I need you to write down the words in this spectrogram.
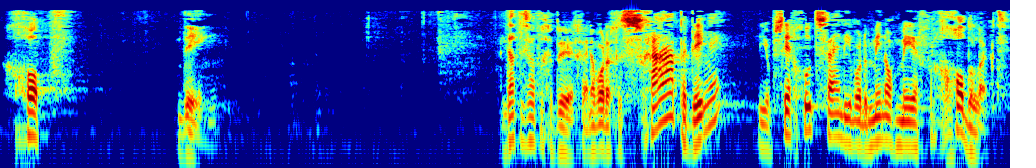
God-ding. En dat is wat er gebeurt. En er worden geschapen dingen die op zich goed zijn, die worden min of meer vergoddelijkt.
